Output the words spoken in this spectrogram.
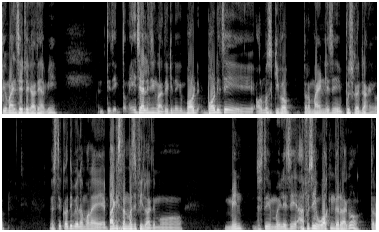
त्यो माइन्डसेटले गएको थियो हामी। अनि त्यो चाहिँ एकदमै च्यालेन्जिङ भएको थियो किनकि बडी बडी चाहिँ अलमोस्ट गिभ अप तर माइन्डले चाहिँ पुस गरिराखेको। जस्तै कति बेला मलाई पाकिस्तानमा चाहिँ फिल भएको थियो म मेन जस्तै मैले चाहिँ आफू चाहिँ वाकिङ गरेर आएको तर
